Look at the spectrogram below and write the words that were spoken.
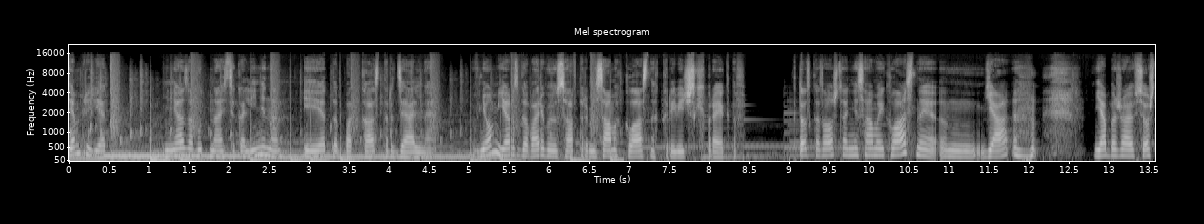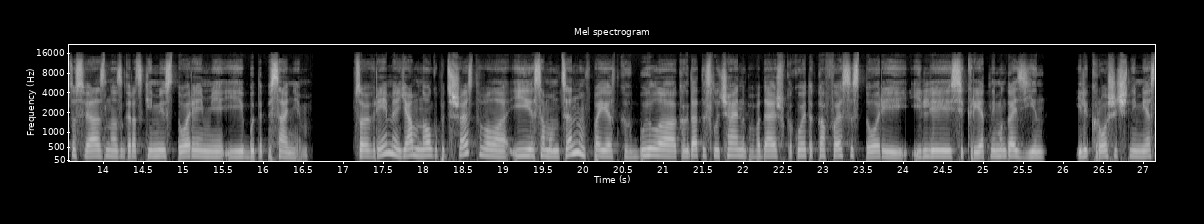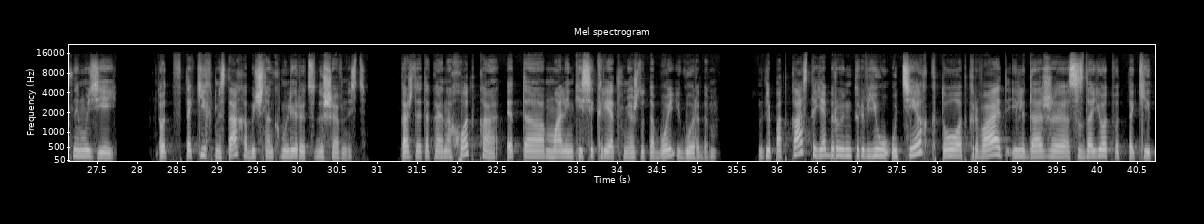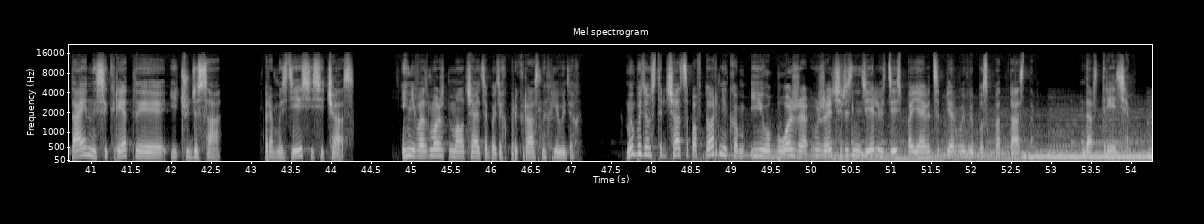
Всем привет! Меня зовут Настя Калинина, и это подкаст «Радиальная». В нем я разговариваю с авторами самых классных краеведческих проектов. Кто сказал, что они самые классные? Я. Я обожаю все, что связано с городскими историями и бытописанием. В свое время я много путешествовала, и самым ценным в поездках было, когда ты случайно попадаешь в какое-то кафе с историей, или секретный магазин, или крошечный местный музей. Вот в таких местах обычно аккумулируется душевность. Каждая такая находка — это маленький секрет между тобой и городом. Для подкаста я беру интервью у тех, кто открывает или даже создает вот такие тайны, секреты и чудеса прямо здесь и сейчас. И невозможно молчать об этих прекрасных людях. Мы будем встречаться по вторникам, и, о боже, уже через неделю здесь появится первый выпуск подкаста. До встречи!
